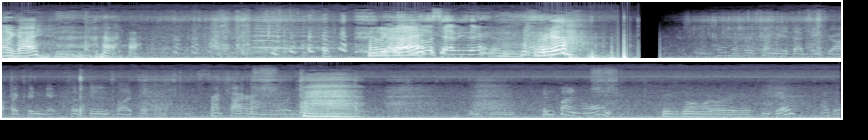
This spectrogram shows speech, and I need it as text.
Phew! That a guy. that a guy? Nose heavy there. For real? The first time we hit that big drop, I couldn't get clipped in until I put my front tire on wood. couldn't, find, couldn't find home. Who's going what order here? You good? I'll go.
